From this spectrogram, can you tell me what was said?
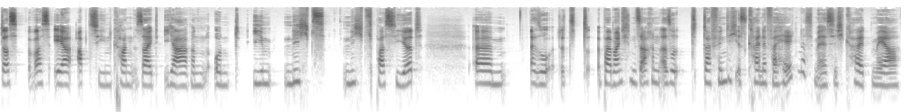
das, was er abziehen kann seit Jahren und ihm nichts, nichts passiert. Ähm, also bei manchen Sachen, also da finde ich, ist keine Verhältnismäßigkeit mehr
